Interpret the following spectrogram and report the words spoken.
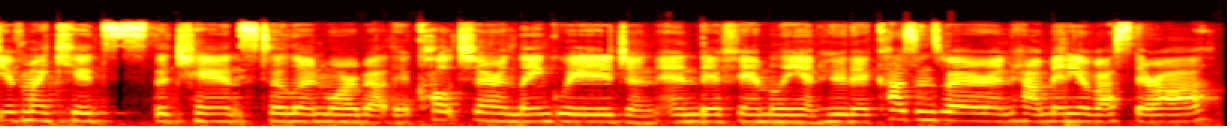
give my kids the chance to learn more about their culture and language and, and their family and who their cousins were and how many of us there are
